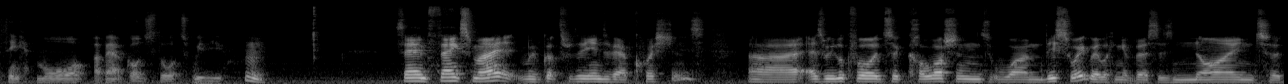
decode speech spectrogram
think more about God's thoughts with you. Sam, thanks, mate. We've got through to the end of our questions. Uh, as we look forward to Colossians 1 this week, we're looking at verses 9 to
